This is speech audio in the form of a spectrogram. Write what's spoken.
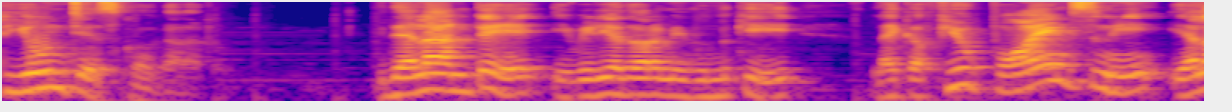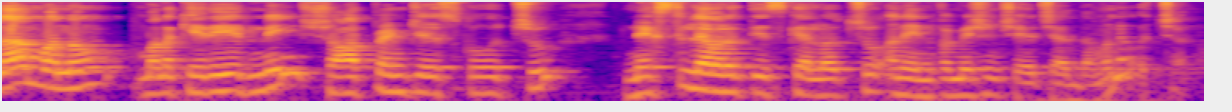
ట్యూన్ చేసుకోగలరు. ఇది ఎలా అంటే ఈ వీడియో ద్వారా మీ ముందుకి లైక్ అ ఫ్యూ పాయింట్స్ని ఎలా మనం మన కెరీర్ని షార్పెన్ చేసుకోవచ్చు నెక్స్ట్ లెవెల్కి తీసుకెళ్ళవచ్చు అనే ఇన్ఫర్మేషన్ షేర్ చేద్దామని వచ్చాను.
